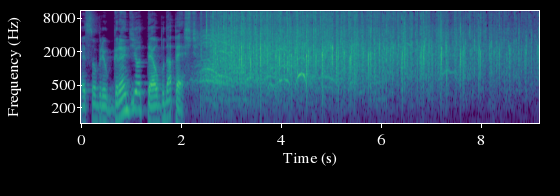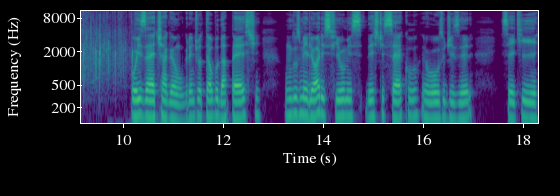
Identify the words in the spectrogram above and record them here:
é sobre o Grande Hotel Budapeste. Pois é, Tiagão, o Grande Hotel Budapeste, um dos melhores filmes deste século, eu ouso dizer. Sei que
